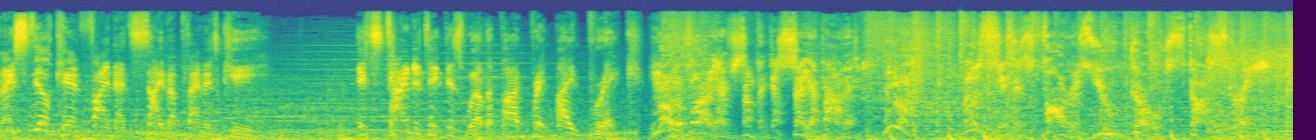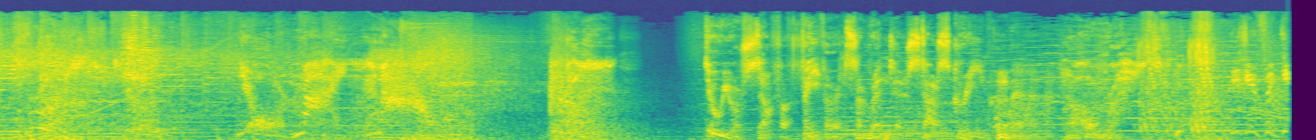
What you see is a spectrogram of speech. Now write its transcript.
And I still can't find that cyber planet key! It's time to take this world apart brick by brick! Not if I have something to say about it! This is as far as you go, Starscream! You're mine now! Do yourself a favor and surrender, Starscream. All right. Did you forget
